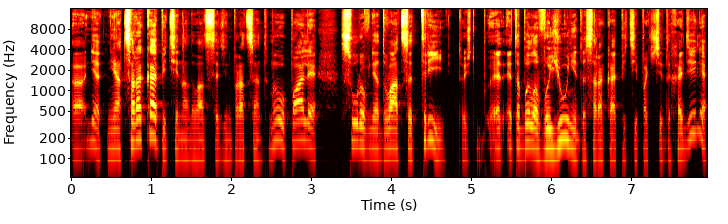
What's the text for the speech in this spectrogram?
А, нет, не от 45 на 21%. Мы упали с уровня 23. То есть э, это было в июне до 45 почти доходили.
